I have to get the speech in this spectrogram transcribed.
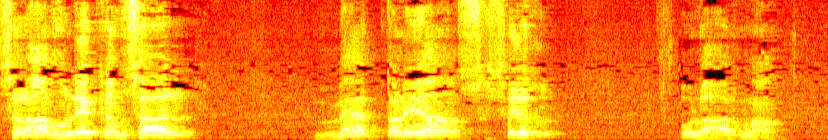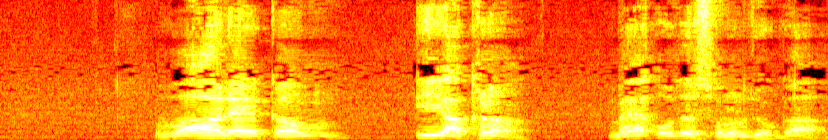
ਸਲਾਮ ਅਲੈਕਮ ਸਰ। ਮੈਂ ਤਣਿਆ ਸਿਰ ਉਲਾਰਨਾ। ਵਾਲੇਕਮ। ਇਹ ਆਖਣਾ ਮੈਂ ਉਹਦੇ ਸੁਣਨ ਜੋਗਾ।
